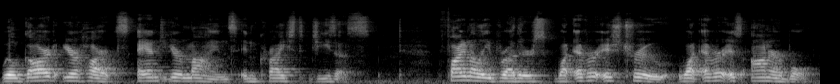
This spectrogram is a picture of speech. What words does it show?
will guard your hearts and your minds in Christ Jesus. Finally, brothers, whatever is true, whatever is honorable,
